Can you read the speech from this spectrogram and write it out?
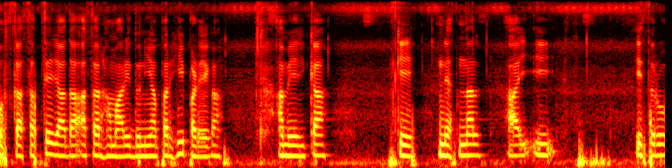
उसका सबसे ज़्यादा असर हमारी दुनिया पर ही पड़ेगा। अमेरिका के national I E ISRO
